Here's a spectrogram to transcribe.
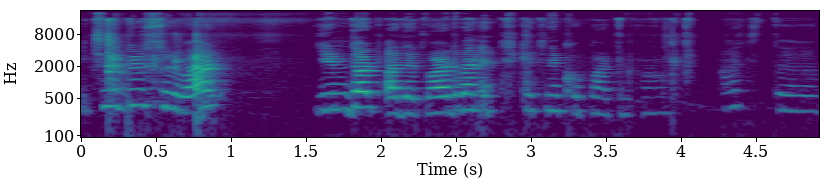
İçinde bir sürü var. 24 adet vardı. Ben etiketini kopardım. Aa.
